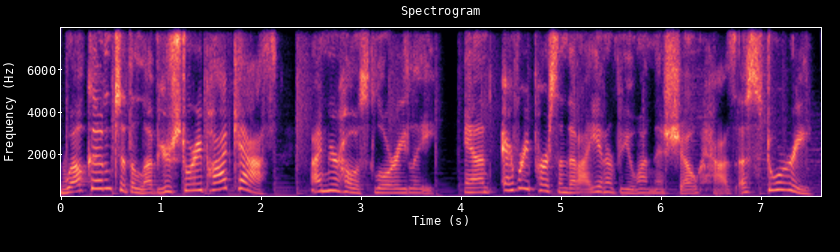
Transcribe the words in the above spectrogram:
Welcome to the Love Your Story podcast. I'm your host, Lori Lee, and every person that I interview on this show has a story.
